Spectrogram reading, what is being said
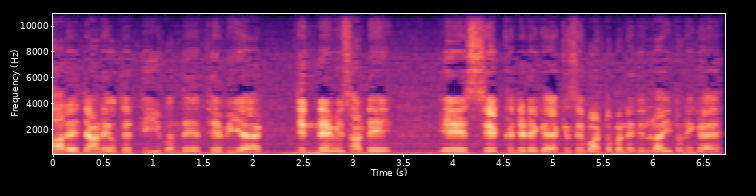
ਸਾਰੇ ਜਾਣੇ ਉੱਥੇ 30 ਬੰਦੇ ਇੱਥੇ ਵੀ ਆ, ਜਿੰਨੇ ਵੀ ਸਾਡੇ ਇਹ ਸਿੱਖ ਜਿਹੜੇ ਗਏ, ਕਿਸੇ ਵੱਟ ਬੰਨੇ ਦੀ ਲੜਾਈ ਤੋਂ ਨਹੀਂ ਗਏ,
